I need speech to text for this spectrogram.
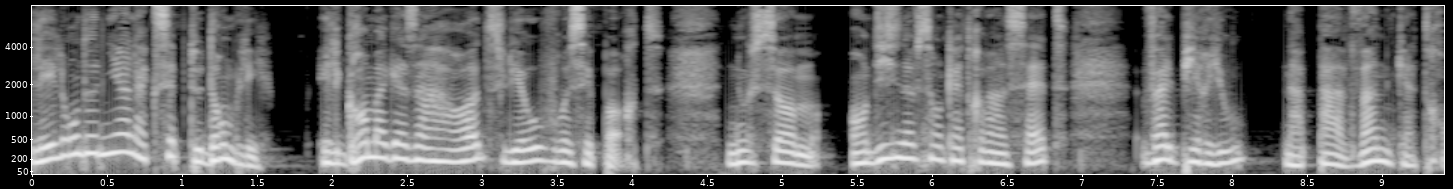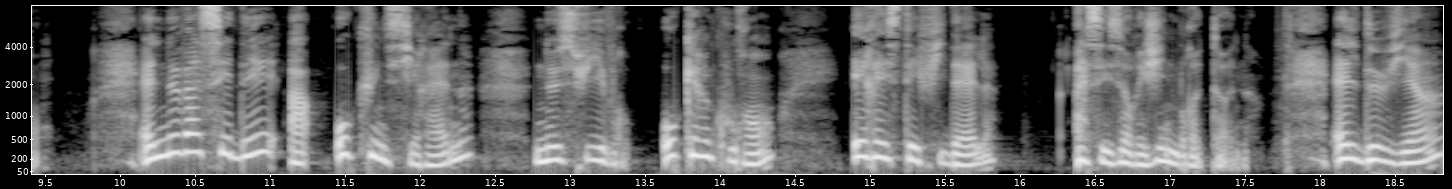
Les Londoniens l'acceptent d'emblée et le grand magasin Harrods lui ouvre ses portes. Nous sommes en 1987, Valpiriou n'a pas 24 ans. Elle ne va céder à aucune sirène, ne suivre aucun courant et rester fidèle à ses origines bretonnes. Elle devient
